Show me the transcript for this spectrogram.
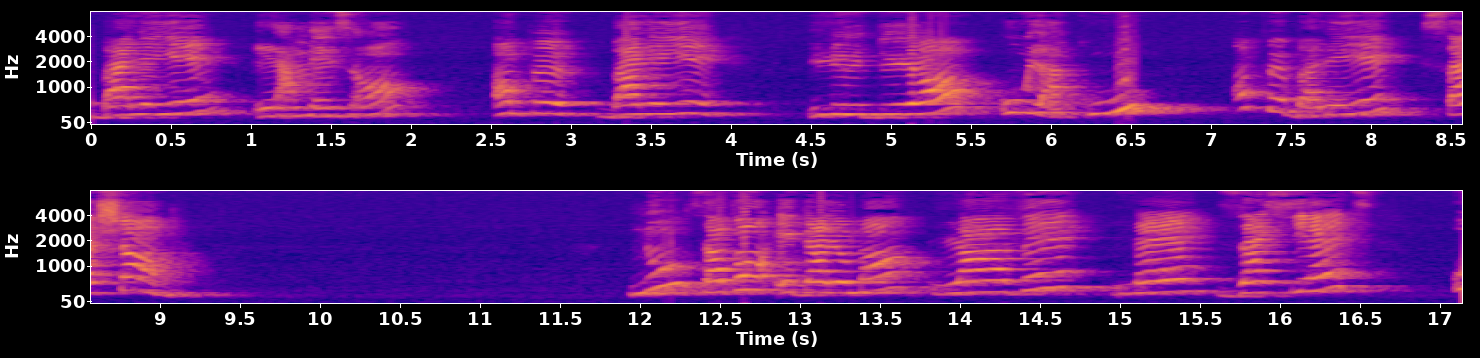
balayer la maison, on peut balayer le dehors ou la cour, on peut balayer sa chambre. Nous avons également lavé les assiettes ou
